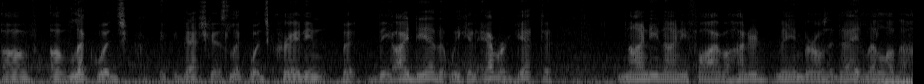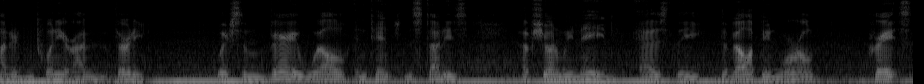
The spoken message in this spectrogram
of, of liquids, natural gas liquids creating, but the idea that we can ever get to 90, 95, 100 million barrels a day, let alone 120 or 130, which some very well intentioned studies have shown we need as the developing world creates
